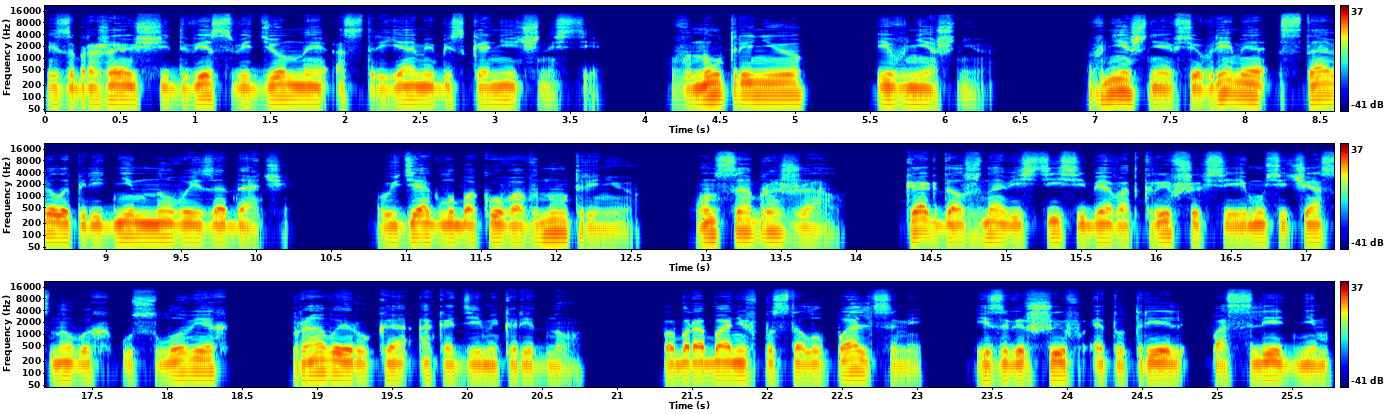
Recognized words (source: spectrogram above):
изображающий две сведенные остриями бесконечности, внутреннюю и внешнюю. Внешняя все время ставила перед ним новые задачи. Уйдя глубоко во внутреннюю, он соображал, как должна вести себя в открывшихся ему сейчас новых условиях правая рука академика Редно. Побарабанив по столу пальцами и завершив эту трель последним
